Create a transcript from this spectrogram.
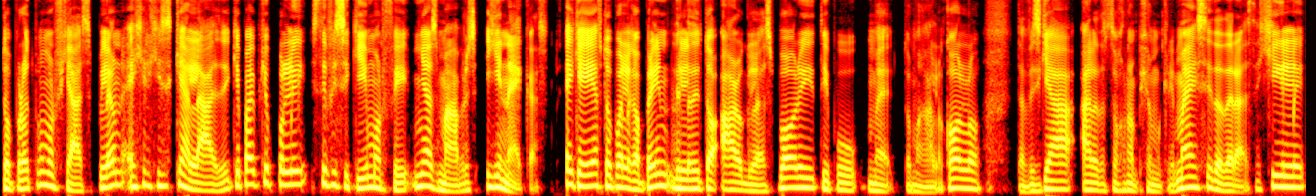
το πρότυπο μορφιάς πλέον έχει αρχίσει και αλλάζει και πάει πιο πολύ στη φυσική μορφή μιας μαύρης γυναίκας. Okay, αυτό που έλεγα πριν, δηλαδή το hourglass body, τύπου με το μεγάλο κόλλο, τα βυζιά, αλλά ταυτόχρονα πιο μικρή μέση, τα τεράστια χείλη.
